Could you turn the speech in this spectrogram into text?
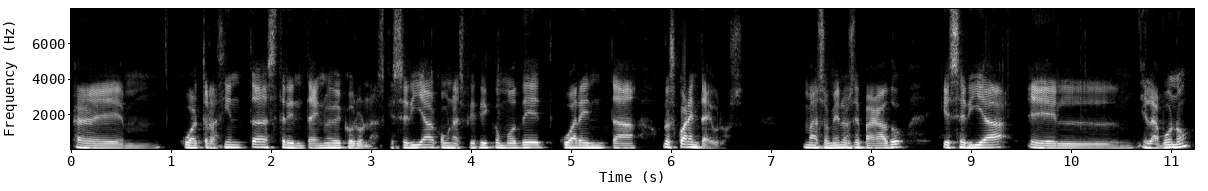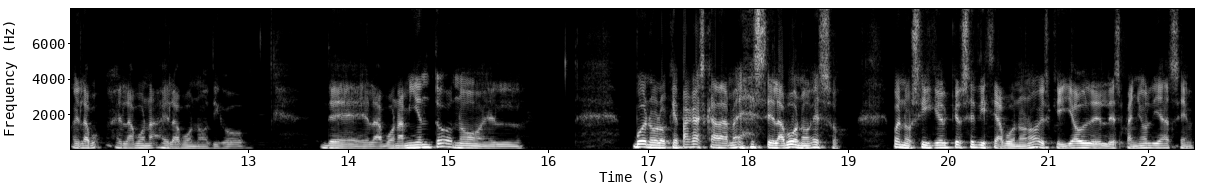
439 em, coronas, que sería como una especie como de 40, unos 40 euros. Más o menos he pagado, que sería el, abono, el, el, el abono, digo, del abonamiento, no el... Bueno, lo que pagas cada mes, el abono, eso. Bueno, sí, que, se dice abono, ¿no? Es que ya el español ya se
